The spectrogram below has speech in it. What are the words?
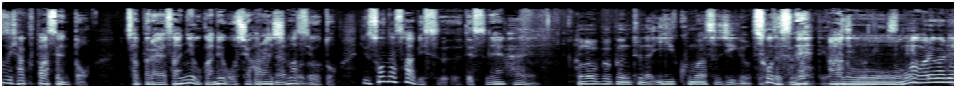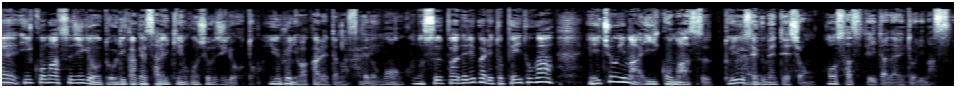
ず100%、サプライヤーさんにお金をお支払いしますよと。いう、そんなサービスですね。はいこの部分というのは e コマース事業そうですね。あのー、まあ、我々 e コマース事業と売掛債権保証事業というふうに分かれてますけども、はい、このスーパーデリバリーとペイドが、一応今 e コマースというセグメンテーションをさせていただいております。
